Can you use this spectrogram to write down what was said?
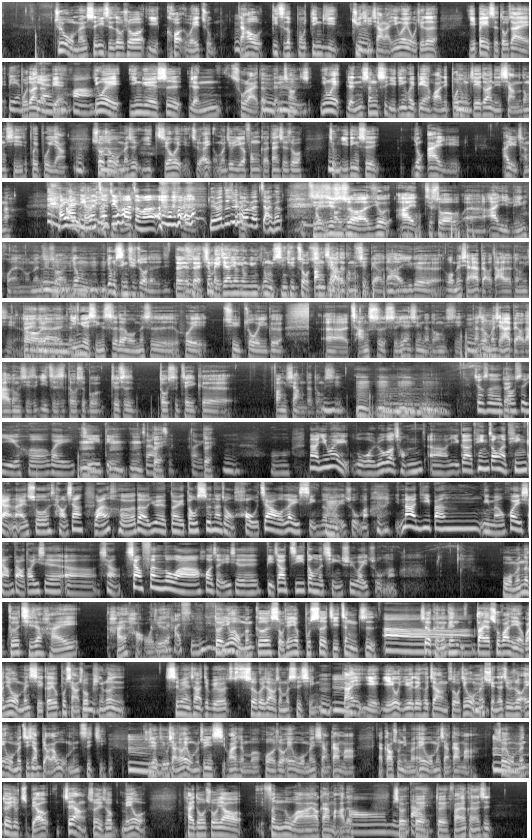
就是我们是一直都说以 chord 为主，然后一直都不定义具体下来，因为我觉得。一辈子都在不断的变，因为音乐是人出来的，人创，因为人生是一定会变化，你不同阶段你想的东西会不一样，所以说我们是一只有会就哎，我们就一个风格，但是说就一定是用爱与爱与诚啊。哎呀，你们这句话怎么？你们这句话有讲的？其实就是说，用爱，就说呃，爱与灵魂，我们就说用用心去做的。对对对，就每天要用用用用心去做当下的东西，去表达一个我们想要表达的东西。然后呢，音乐形式呢，我们是会去做一个呃尝试实验性的东西。但是我们想要表达的东西是一直是都是不就是都是这个方向的东西。嗯嗯嗯嗯。就是都是以和为基底，嗯嗯，这样子，对对，嗯哦，那因为我如果从呃一个听众的听感来说，好像玩和的乐队都是那种吼叫类型的为主嘛。那一般你们会想表达一些呃像像愤怒啊，或者一些比较激动的情绪为主吗？我们的歌其实还。还好，我觉得还行。对，因为我们歌首先又不涉及政治，啊，这可能跟大家出发点有关。就是我们写歌又不想说评论市面上，就比如社会上有什么事情，嗯嗯，当然也也有乐队会这样做。就我们选择就是说，哎，我们只想表达我们自己，嗯，就是我想说，哎，我们最近喜欢什么，或者说，哎，我们想干嘛，要告诉你们，哎，我们想干嘛。所以我们队就比较这样，所以说没有太多说要愤怒啊，要干嘛的。哦，明白。对对，反正可能是。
